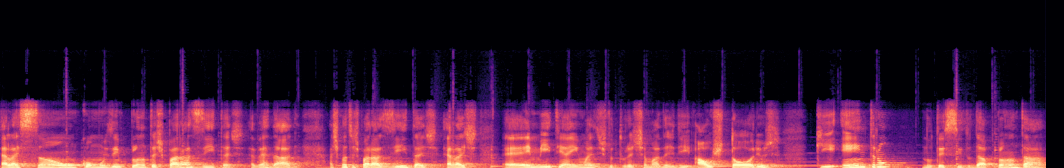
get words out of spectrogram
elas são comuns em plantas parasitas, é verdade. As plantas parasitas, elas é, emitem aí umas estruturas chamadas de austórios, que entram no tecido da planta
